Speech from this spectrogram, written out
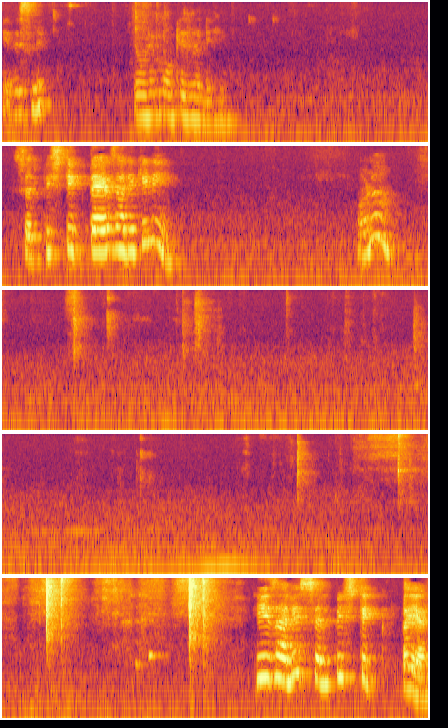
हे दिसले? एवढे मोठे झाले हे सेल्फी स्टिक तयार झाली की नाही? हो ना? ही झाली सेल्फी स्टिक तयार.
